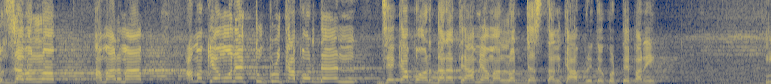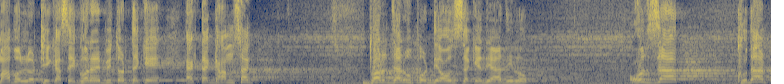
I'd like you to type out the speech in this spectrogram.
উজ্জা বলল, আমার মা, আমাকে এমন এক টুকরো কাপড় দেন, যে কাপড় দ্বারাতে আমি আমার লজ্জাস্থানকে আবৃত করতে পারি। মা বলল, ঠিক আছে, ঘরের ভিতর থেকে একটা গামছা দরজার উপর দিয়ে উজ্জাকে দেয়া দিল। উজ্জা ক্ষুধার্ত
